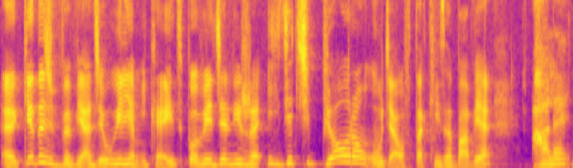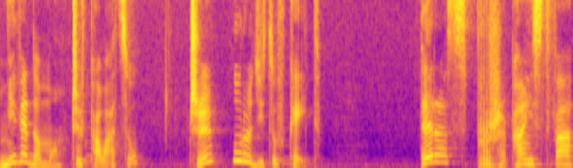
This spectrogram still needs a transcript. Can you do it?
E, kiedyś w wywiadzie William i Kate powiedzieli, że ich dzieci biorą udział w takiej zabawie, ale nie wiadomo, czy w pałacu, czy u rodziców Kate. Teraz, proszę Państwa,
